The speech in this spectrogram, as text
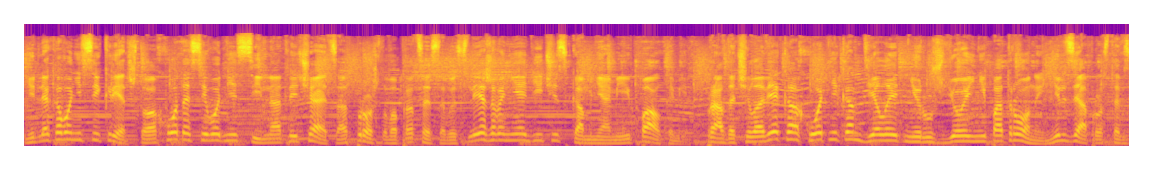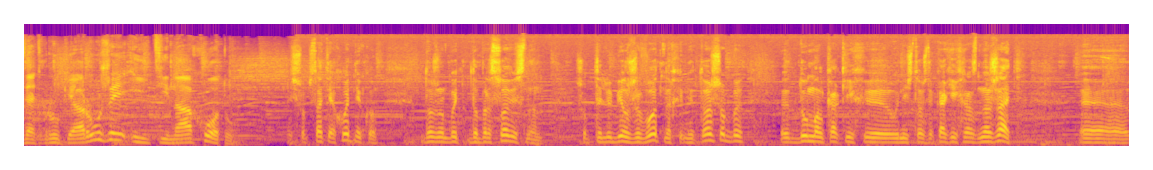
Ни для кого не секрет, что охота сегодня сильно отличается от прошлого процесса выслеживания дичи с камнями и палками. Правда, человека охотником делает не ружье и не патроны. Нельзя просто взять в руки оружие и идти на охоту. Чтобы стать охотником, должен быть добросовестным, чтобы ты любил животных, и не то чтобы э, думал, как их э, уничтожить, а как их размножать. Э,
